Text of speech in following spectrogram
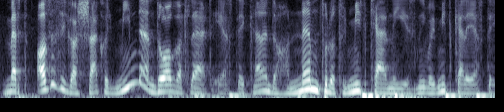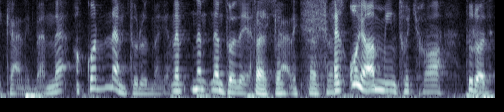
mert az az igazság, hogy minden dolgot lehet értékelni, de ha nem tudod, hogy mit kell nézni, vagy mit kell értékelni benne, akkor nem tudod meg, nem, nem, nem tudod értékelni. Persze, persze. Ez olyan, mint hogyha, tudod,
